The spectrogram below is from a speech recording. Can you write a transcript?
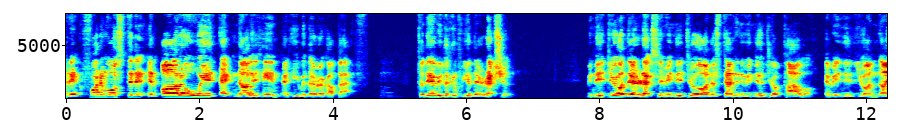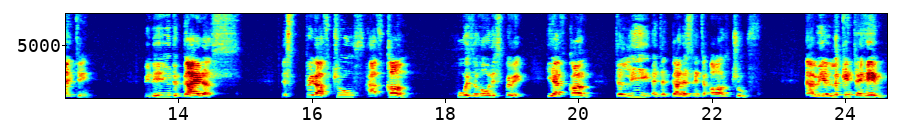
And it furthermore stated, in all our ways acknowledge him, and he will direct our path. Today we're looking for your direction. We need your direction, we need your understanding, we need your power, and we need your anointing. We need you to guide us. The Spirit of truth has come, who is the Holy Spirit. He has come to lead and to guide us into all truth. And we are looking to Him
